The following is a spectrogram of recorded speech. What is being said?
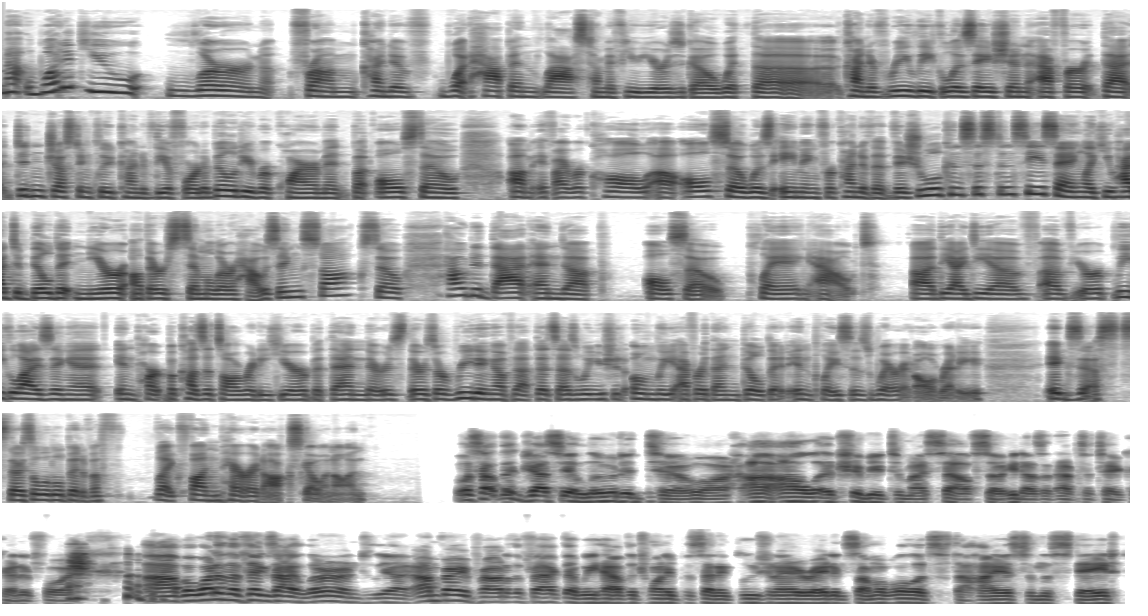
Matt, what did you learn from kind of what happened last time a few years ago with the kind of relegalization effort that didn't just include kind of the affordability requirement, but also, um, if I recall, uh, also was aiming for kind of a visual consistency, saying like you had to build it near other similar housing stock. So, how did that end up also playing out? Uh, the idea of of you're legalizing it in part because it's already here, but then there's there's a reading of that that says, well, you should only ever then build it in places where it already exists. There's a little bit of a like fun paradox going on. Well, something Jesse alluded to, or I'll attribute to myself, so he doesn't have to take credit for it. uh, but one of the things I learned, yeah, I'm very proud of the fact that we have the 20% inclusionary rate in Somerville. It's the highest in the state.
